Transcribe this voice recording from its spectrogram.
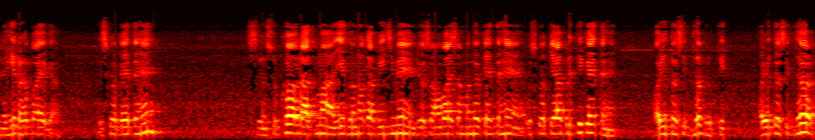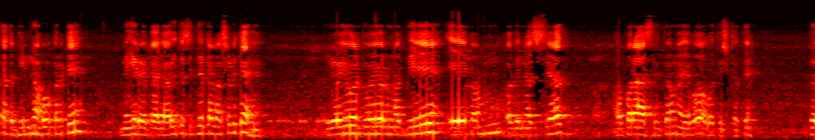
नहीं रह पाएगा। इसको कहते हैं, सुख और आत्मा, ये दोनों का बीच में जो समवाय संबंध कहते हैं, उसको क्या वृत्ति कहते हैं? अयुत सिद्ध वृत्ति। अयुत सिद्ध अर्थात भिन्न होकर के नहीं रह पाएगा। अयुत सिद्ध का लक्षण क्या है? योर द्वयोर मध्य एकम अविनश्यत अपराश्रितम एवं अवतिष्ठते। तो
